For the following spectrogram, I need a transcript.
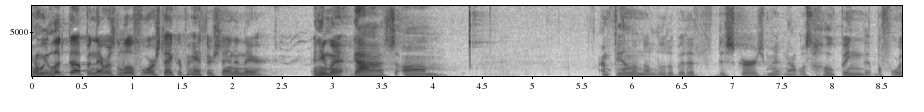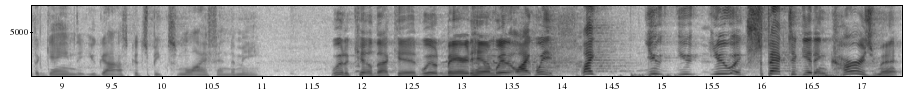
and we looked up and there was a little Forest Acre Panther standing there, and he went, guys, um. I'm feeling a little bit of discouragement, and I was hoping that before the game that you guys could speak some life into me. We would have killed that kid. We would have buried him. We like we like you you you expect to get encouragement,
